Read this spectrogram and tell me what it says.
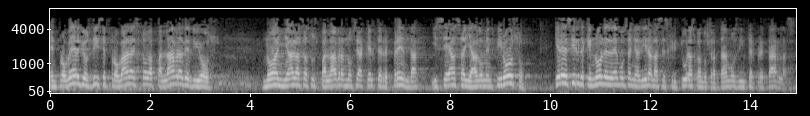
en Proverbios dice, probada es toda palabra de Dios, no añadas a sus palabras, no sea que Él te reprenda y seas hallado mentiroso. Quiere decir de que no le debemos añadir a las escrituras cuando tratamos de interpretarlas,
